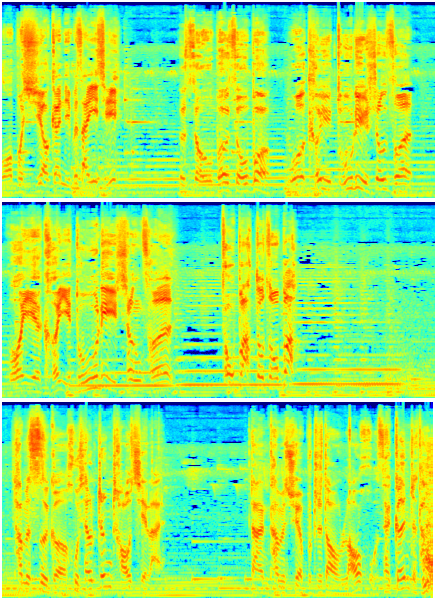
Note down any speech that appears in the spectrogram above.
我不需要跟你们在一起。走吧，走吧，我可以独立生存，我也可以独立生存。走吧，都走吧。他们四个互相争吵起来，但他们却不知道老虎在跟着他们。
